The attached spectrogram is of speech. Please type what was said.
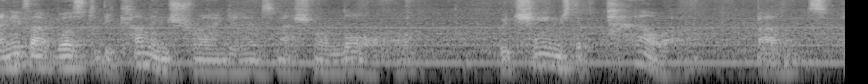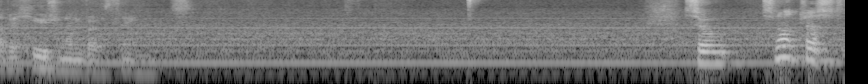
And if that was to become enshrined in international law, would change the power balance of a huge number of things. So it's not just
